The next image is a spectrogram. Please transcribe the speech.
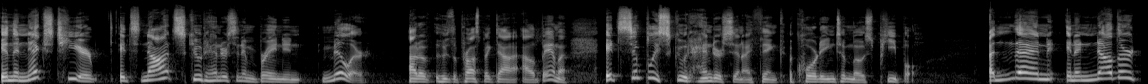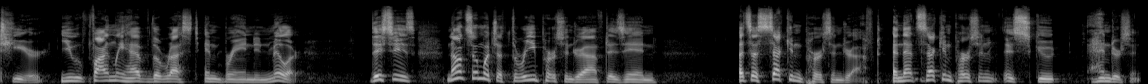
In the next tier, it's not Scoot Henderson and Brandon Miller out of who's the prospect out of Alabama. It's simply Scoot Henderson, I think, according to most people. And then in another tier, you finally have the rest in Brandon Miller. This is not so much a three person draft as in it's a second person draft. And that second person is Scoot Henderson.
